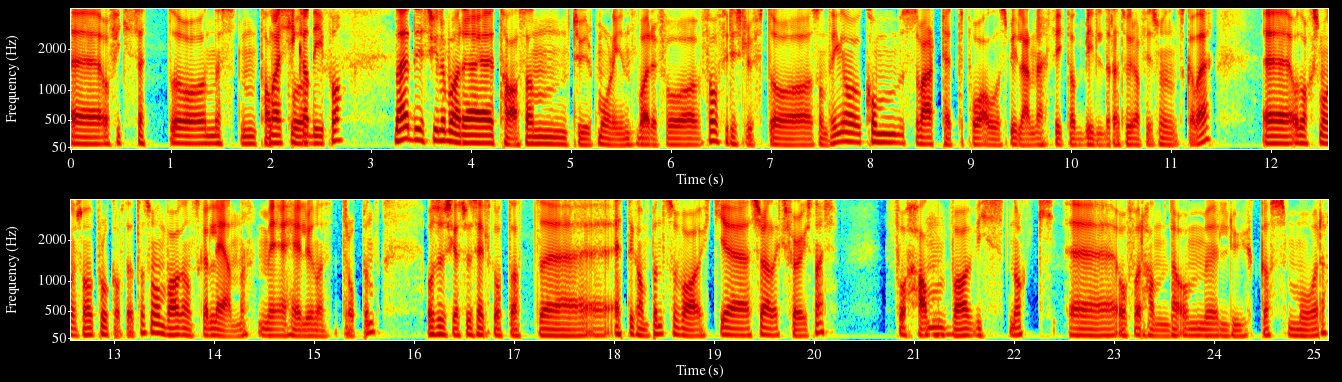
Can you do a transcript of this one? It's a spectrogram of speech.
Og fikk sett og nesten tatt på Hva kikka de på? Nei, de skulle bare ta seg en tur på morgenen, bare få, få frisk luft og sånne ting, og kom svært tett på alle spillerne. Fikk tatt bilder av autografi som hun ønska det. Eh, og det var ikke så mange som hadde plukka opp dette, så man var ganske alene med hele United-troppen. Og så husker jeg spesielt godt at eh, etter kampen så var jo ikke Sir Alex Ferguson her. For han var visstnok eh, og forhandla om Lucas Mora,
